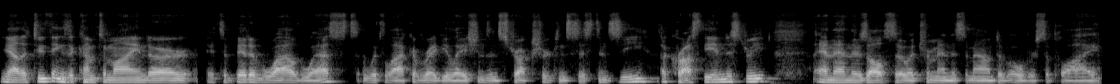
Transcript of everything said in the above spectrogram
Yeah, the two things that come to mind are it's a bit of Wild West with lack of regulations and structure consistency across the industry. And then there's also a tremendous amount of oversupply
